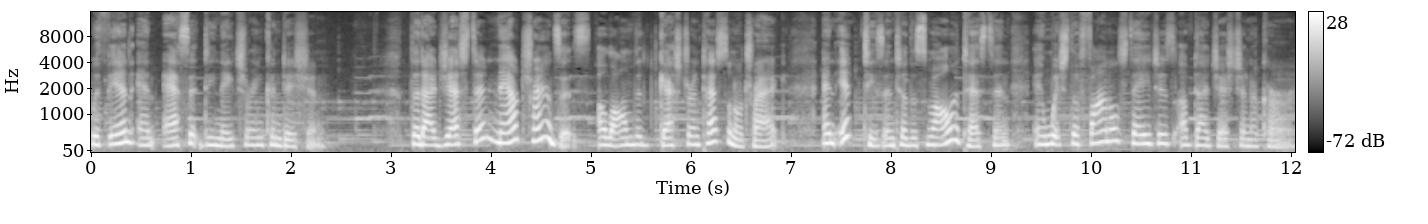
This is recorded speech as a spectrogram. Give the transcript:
within an acid denaturing condition. The digestion now transits along the gastrointestinal tract and empties into the small intestine, in which the final stages of digestion occur.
